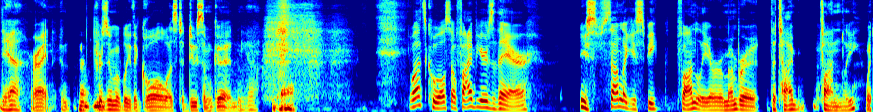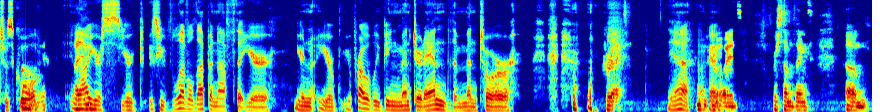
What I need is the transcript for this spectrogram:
Yeah right. And Mhm. presumably the goal was to do some good. Yeah. Yeah. well that's cool. So five years there. You sound like you speak fondly or remember the time fondly which was cool. Oh, yeah. And now I- you're you're you've leveled up enough that you're you're you're you're probably being mentored and the mentor correct yeah okay ways for some things. Um,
